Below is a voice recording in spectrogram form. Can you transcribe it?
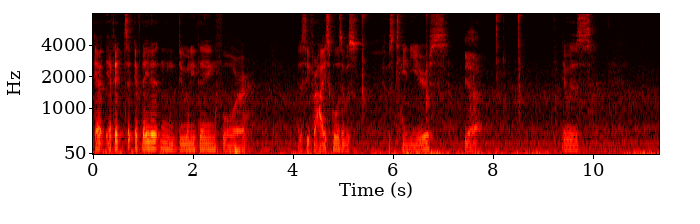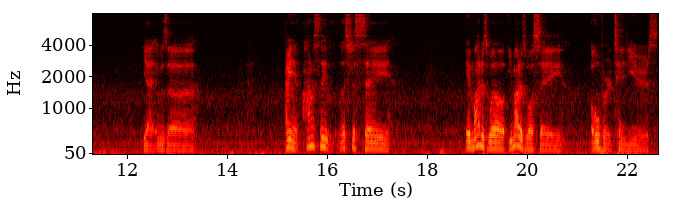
if, if it if they didn't do anything for, let's see, for high schools, it was it was ten years. Yeah. It was. Yeah, it was a. Uh, I mean, honestly, let's just say. It might as well. You might as well say, over ten years,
